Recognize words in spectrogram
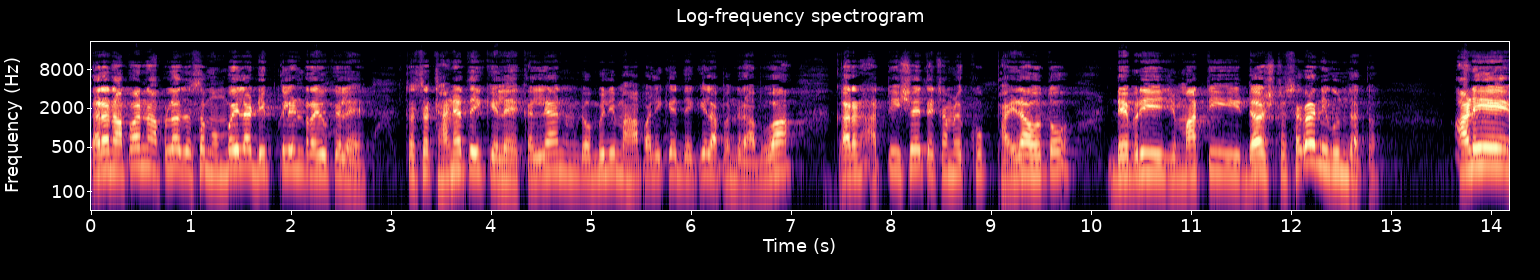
कारण आपण आपलं जसं मुंबईला डीप क्लीन ड्राईव्ह आहे तसं ठाण्यातही केलं आहे कल्याण डोंबिवली महापालिकेत देखील आपण राबवा. कारण अतिशय त्याच्यामुळे खूप फायदा होतो. डेब्रिज माती डस्ट सगळं निघून जातं. आणि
